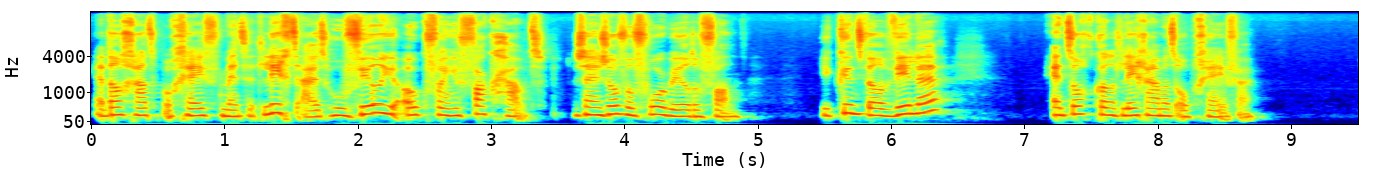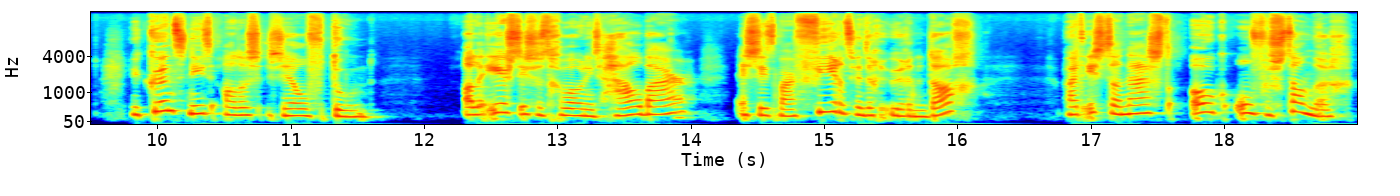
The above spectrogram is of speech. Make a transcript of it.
ja, dan gaat op een gegeven moment het licht uit, hoeveel je ook van je vak houdt. Er zijn zoveel voorbeelden van. Je kunt wel willen en toch kan het lichaam het opgeven. Je kunt niet alles zelf doen. Allereerst is het gewoon niet haalbaar. Er zit maar 24 uur in de dag. Maar het is daarnaast ook onverstandig,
